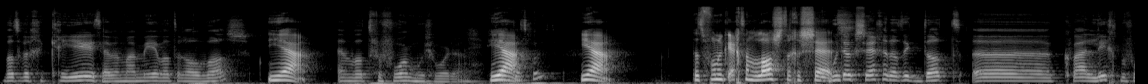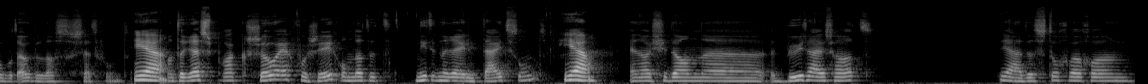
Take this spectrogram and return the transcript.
wat we gecreëerd hebben, maar meer wat er al was. Ja, En wat vervormd moest worden. Ja. Is dat goed? ja. Dat vond ik echt een lastige set. Ik moet ook zeggen dat ik dat eh, qua licht bijvoorbeeld ook de lastigste set vond. Ja, Want de rest sprak zo erg voor zich, omdat het niet in de realiteit stond. ja. En als je dan eh, het buurthuis had, ja, dat is toch wel gewoon...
